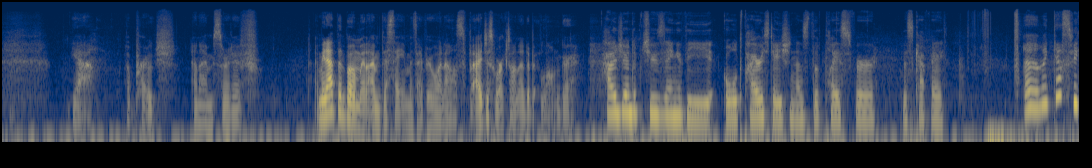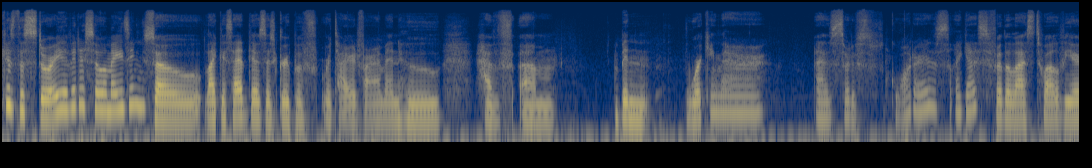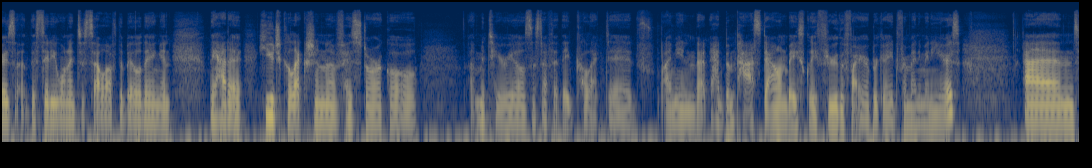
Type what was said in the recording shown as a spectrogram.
yeah approach and I'm sort of I mean at the moment I'm the same as everyone else, but I just worked on it a bit longer. How did you end up choosing the old Fire Station as the place for this cafe? Um, I guess because the story of it is so amazing. So, like I said, there's this group of retired firemen who have um, been working there as sort of squatters, I guess, for the last 12 years. Uh, The city wanted to sell off the building, and they had a huge collection of historical materials and stuff that they'd collected. I mean, that had been passed down basically through the fire brigade for many, many years. And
